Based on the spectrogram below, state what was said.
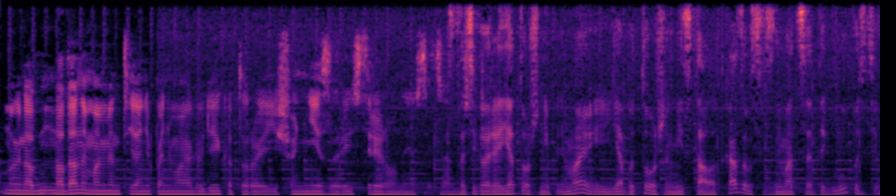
Ну и на, на данный момент я не понимаю людей, которые еще не зарегистрированы в социальных Кстати говоря, я тоже не понимаю, и я бы тоже не стал отказываться заниматься этой глупостью.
